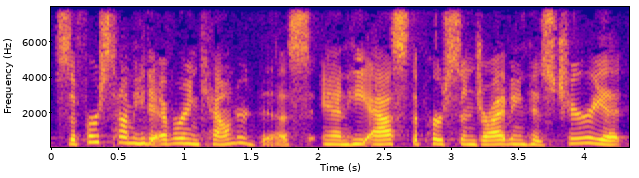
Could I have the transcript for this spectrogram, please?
It's the first time he'd ever encountered this. And he asked the person driving his chariot,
